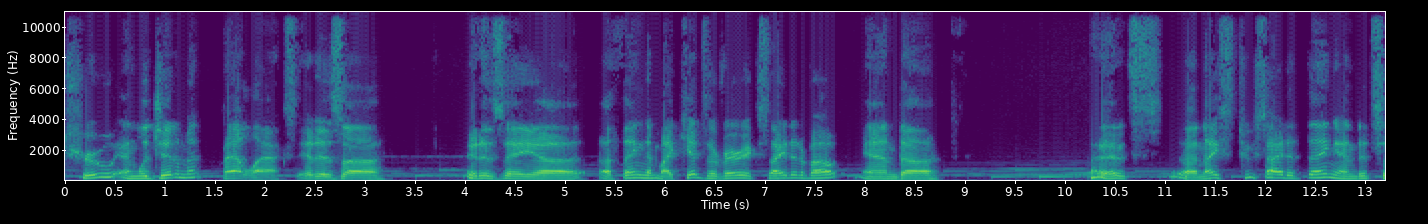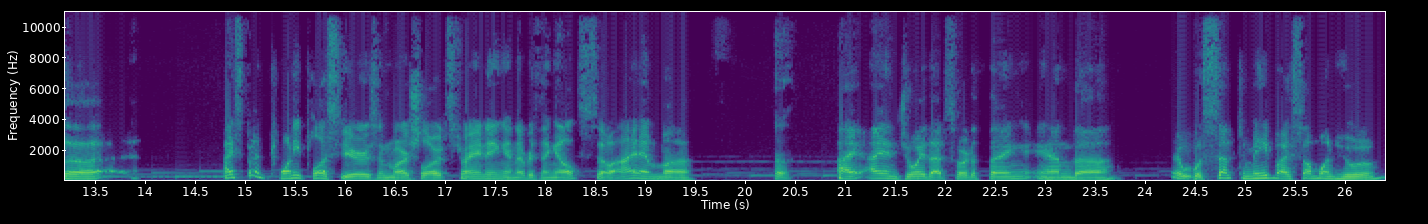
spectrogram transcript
true and legitimate battle axe. It is uh it is a uh, a thing that my kids are very excited about, and uh, it's a nice two sided thing. And it's uh, I spent twenty plus years in martial arts training and everything else, so I am uh, huh. I, I enjoy that sort of thing, and uh, it was sent to me by someone who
